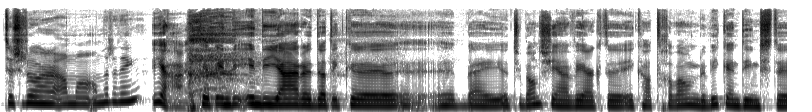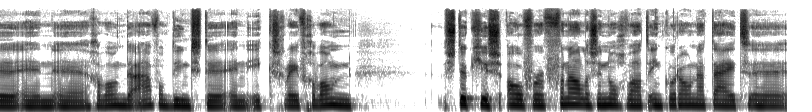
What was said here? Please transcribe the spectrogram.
tussendoor allemaal andere dingen? Ja, ik heb in die, in die jaren dat ik eh, eh, bij Tubantia werkte, ik had gewoon de weekenddiensten en eh, gewoon de avonddiensten. En ik schreef gewoon stukjes over van alles en nog wat in coronatijd. eh,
